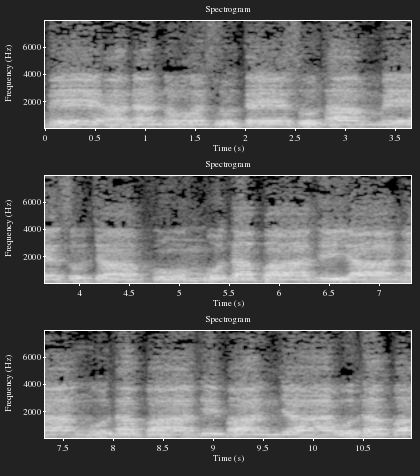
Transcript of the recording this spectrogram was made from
เพอนันโนสุเตสุธรรมเมสุจักขุมอุทปาทิยานังอุทปาทิปัญญาอุทปา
